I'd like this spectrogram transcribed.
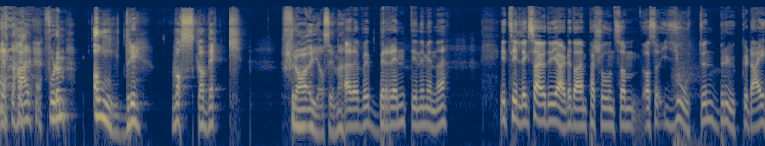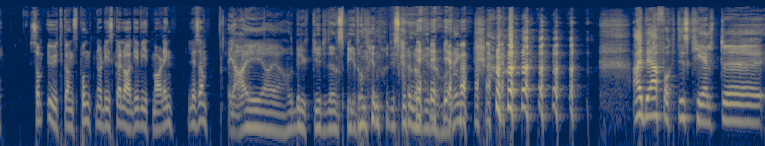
Dette her får de aldri vaska vekk fra øya sine. Nei, det blir brent inn i minnet. I tillegg så er jo du gjerne da en person som Altså, Jotun bruker deg som utgangspunkt når de skal lage hvitmaling, liksom. Ja, ja, ja. De bruker den speedoen din når de skal lage rødmaling. Nei, det er faktisk helt, eh,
